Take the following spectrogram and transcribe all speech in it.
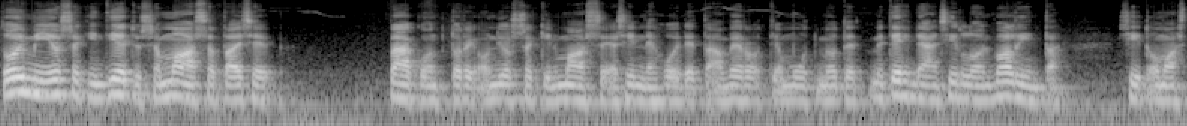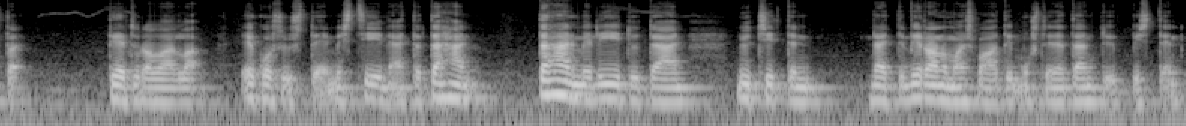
toimii jossakin tietyssä maassa tai se pääkonttori on jossakin maassa ja sinne hoidetaan verot ja muut, me, otet, me tehdään silloin valinta siitä omasta tietyllä lailla ekosysteemistä siinä, että tähän, tähän me liitytään nyt sitten näiden viranomaisvaatimusten ja tämän tyyppisten.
